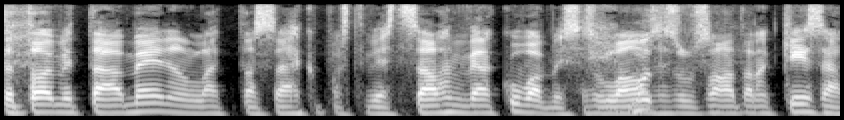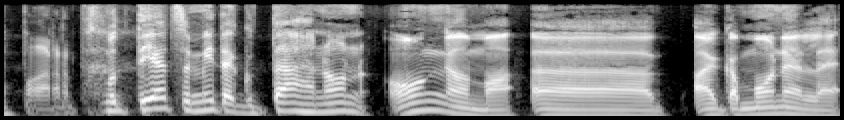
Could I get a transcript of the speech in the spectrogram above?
Ja toimittaja on meinannut laittaa sähköpostiviesti. Saadaan vielä kuva, missä sulla on Mut- se sun saatana kesäparta. Mutta tiedätkö mitä, kun tämähän on ongelma ää, aika monelle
